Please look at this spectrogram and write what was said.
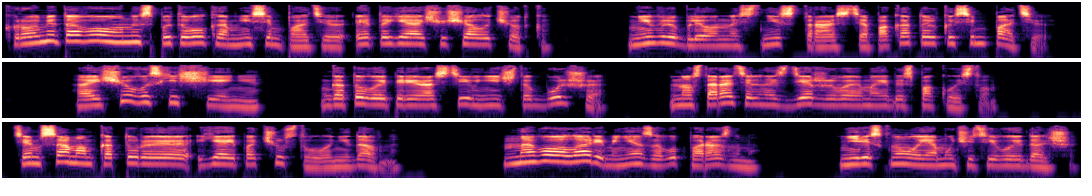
Кроме того, он испытывал ко мне симпатию, это я ощущала четко. Ни влюбленность, ни страсть, а пока только симпатию. А еще восхищение, готовое перерасти в нечто большее, но старательно сдерживаемое беспокойством. Тем самым, которое я и почувствовала недавно. На Вуаларе меня зовут по-разному. Не рискнула я мучить его и дальше.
